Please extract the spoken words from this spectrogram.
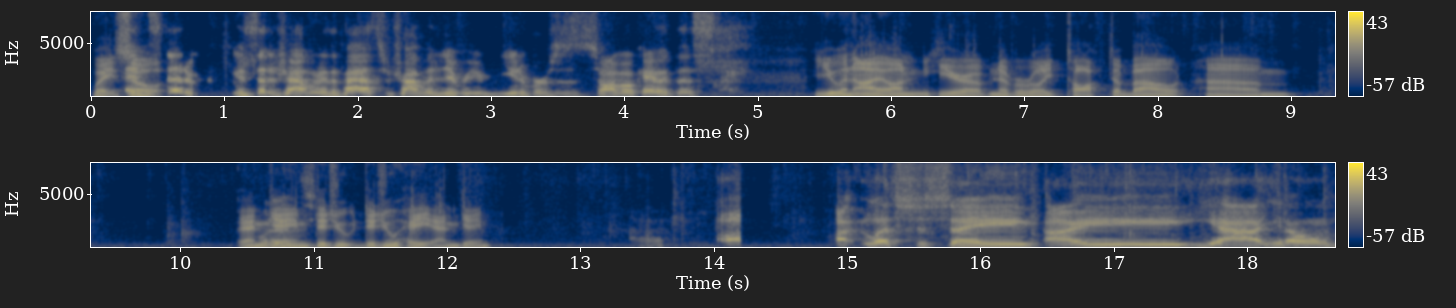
Wait. So instead of instead of traveling to the past, we're traveling to different universes. So I'm okay with this. you and I on here have never really talked about um, Endgame. Did you did you hate Endgame? Let's just say I yeah you know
